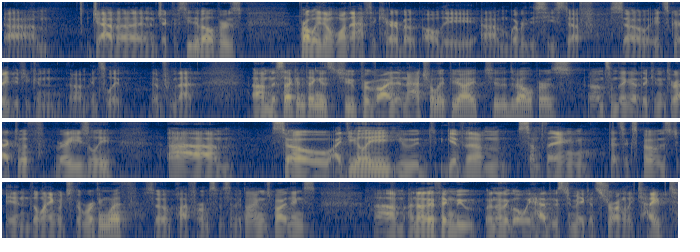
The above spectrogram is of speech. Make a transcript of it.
um, Java and Objective-C developers probably don't want to have to care about all the um, WebRTC stuff. So it's great if you can um, insulate them from that. Um, the second thing is to provide a natural API to the developers, um, something that they can interact with very easily. Um, so ideally, you would give them something that's exposed in the language they're working with, so platform-specific language bindings. Um, another thing, we, another goal we had was to make it strongly typed.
